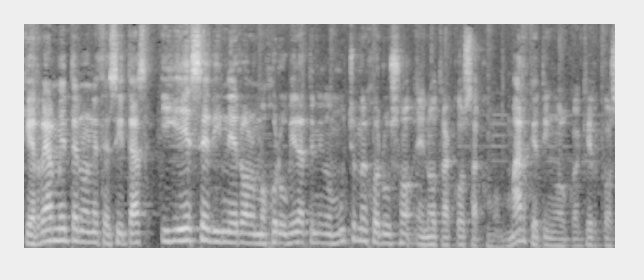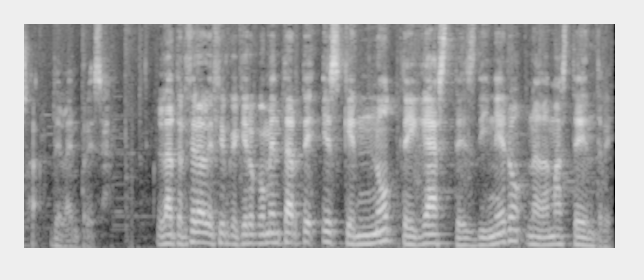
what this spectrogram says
que realmente no necesitas y ese dinero a lo mejor hubiera tenido mucho mejor uso en otra cosa como marketing o cualquier cosa de la empresa. La tercera lección que quiero comentarte es que no te gastes dinero nada más te entre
